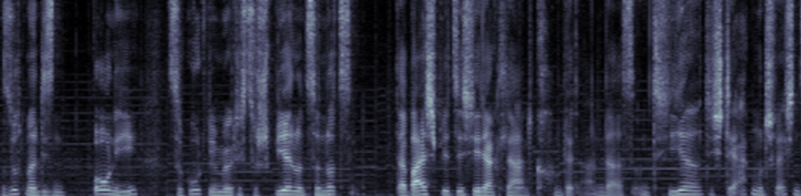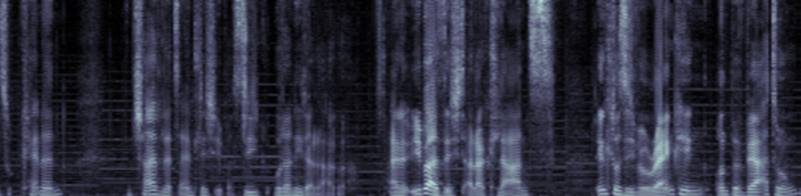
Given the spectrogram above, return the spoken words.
versucht man diesen Boni so gut wie möglich zu spielen und zu nutzen. Dabei spielt sich jeder Clan komplett anders und hier die Stärken und Schwächen zu kennen, entscheidet letztendlich über Sieg oder Niederlage. Eine Übersicht aller Clans, inklusive Ranking und Bewertung,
